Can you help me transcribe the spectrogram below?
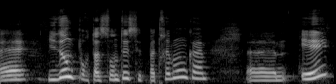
Eh, dis donc, pour ta santé, c'est pas très bon quand même. et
